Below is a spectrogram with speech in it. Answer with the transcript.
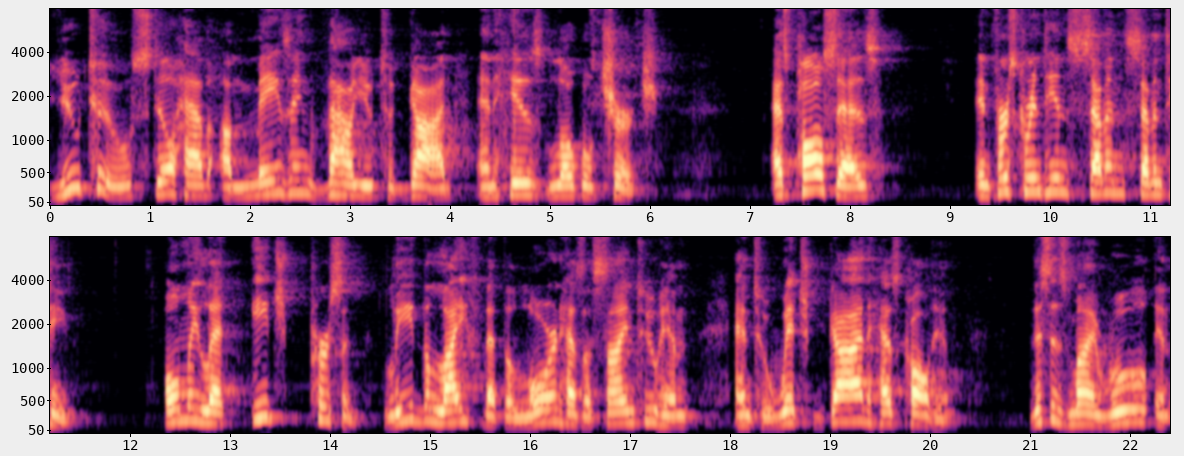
you too still have amazing value to God and His local church. As Paul says in 1 Corinthians 7 17, only let each person lead the life that the Lord has assigned to him and to which God has called him. This is my rule in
